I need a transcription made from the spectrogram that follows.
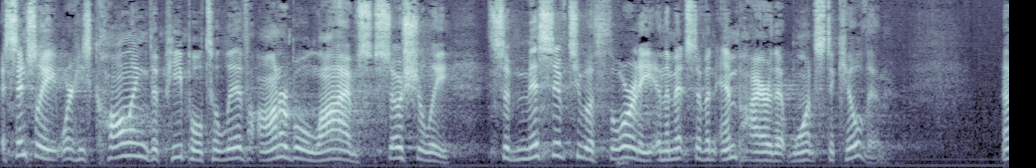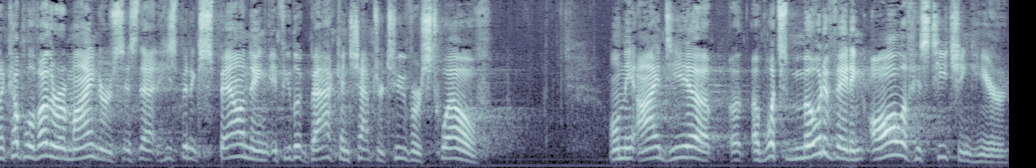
essentially, where he's calling the people to live honorable lives socially, submissive to authority in the midst of an empire that wants to kill them. And a couple of other reminders is that he's been expounding, if you look back in chapter 2, verse 12, on the idea of what's motivating all of his teaching here.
